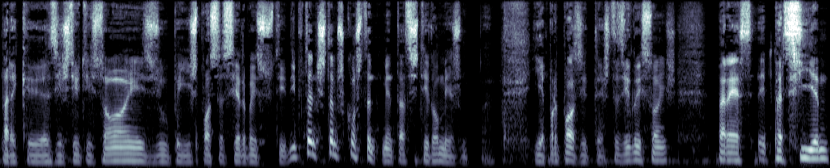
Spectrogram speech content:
para que as instituições e o país possa ser bem sucedido. E, portanto, estamos constantemente a assistir ao mesmo. É? E a propósito destas eleições, parecia-me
